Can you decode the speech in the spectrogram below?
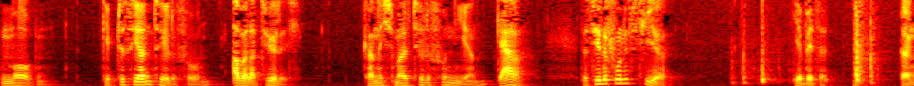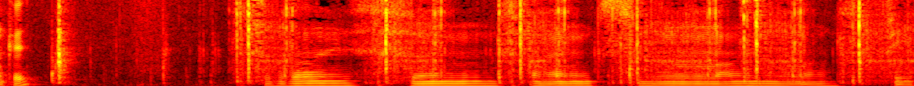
Guten Morgen. Gibt es hier ein Telefon? Aber natürlich. Kann ich mal telefonieren? Gern. Das Telefon ist hier. Hier bitte. Danke. Zwei, fünf, eins, neun, vier.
